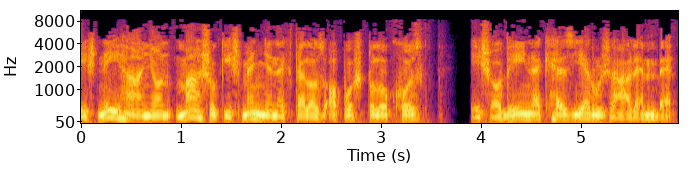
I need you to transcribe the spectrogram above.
és néhányan mások is menjenek fel az apostolokhoz és a vénekhez Jeruzsálembe.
